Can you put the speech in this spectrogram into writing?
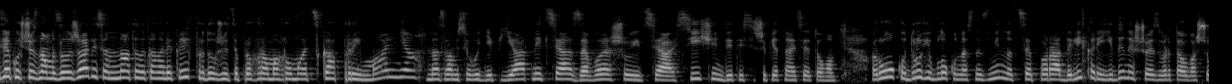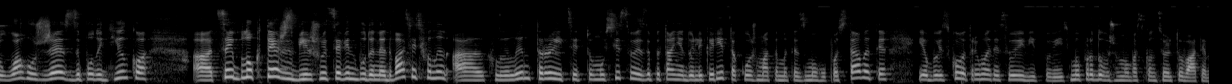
дякую, що з нами залишаєтеся. На телеканалі Київ продовжується програма Громадська приймальня. Нас вами сьогодні п'ятниця. Завершується січень 2015 року. Другий блок у нас незмінно це поради лікаря. Єдине, що я звертаю вашу увагу, вже з понеділка цей блок теж збільшується. Він буде не 20 хвилин, а хвилин 30. Тому всі свої запитання до лікарів також матимете змогу поставити і обов'язково отримати свою відповідь. Ми продовжимо вас консультувати.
